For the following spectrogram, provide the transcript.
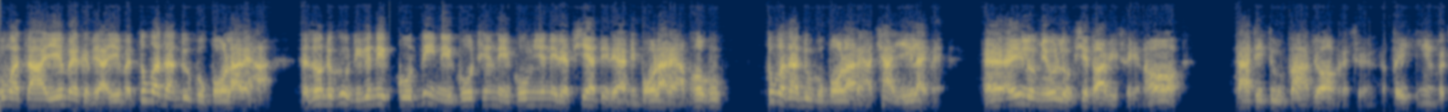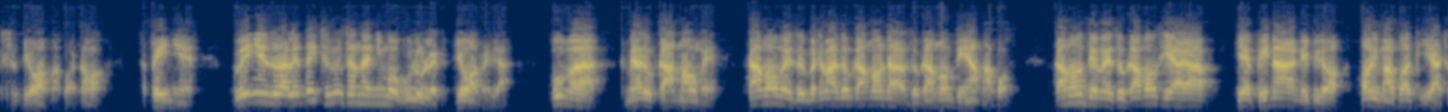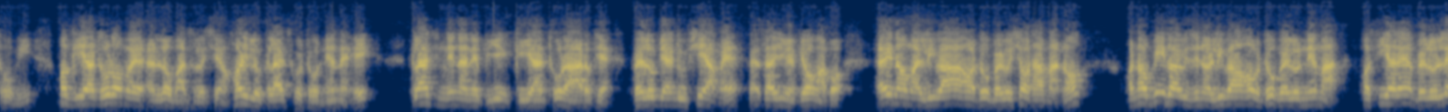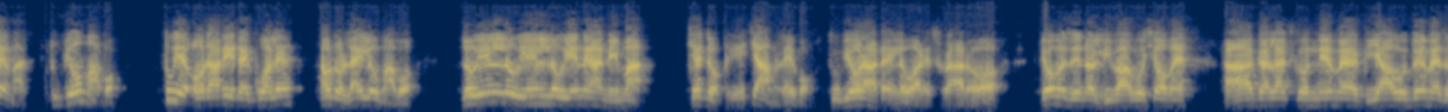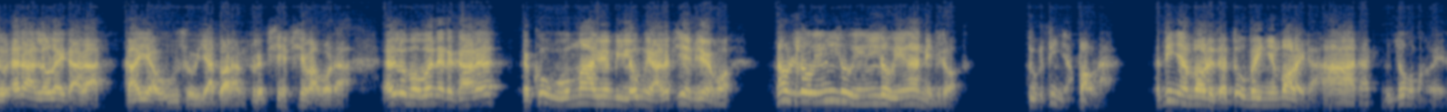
ဥမာစာရေးမယ်ကြပြရေးမယ်သူ့ဘာသာသူ့ကိုပေါ်လာတဲ့ဟာတစုံတစ်ခုဒီကနေ့ကိုတိနေကိုထင်းနေကိုမြင်းနေတဲ့ဖြစ်ရတဲ့ကနေပေါ်လာတဲ့ဟာမဟုတ်ဘူးသူ့ဘာသာသူ့ကိုပေါ်လာတဲ့ဟာချရေးလိုက်မယ်အဲအဲ့လိုမျိုးလို့ဖြစ်သွားပြီဆိုရင်တော့ဒါဒီသူဘာပြောရမလဲဆိုရင်အဘိညာဉ်လို့သူပြောရမှာပေါ့နော်အဘိညာဉ် အဘိညာဉ်ဆိုတာလည်းတိတ်ထူးထူးဆန်းဆန်းကြီးမဟုတ်ဘူးလို့လည်းပြောရမယ်ဗျဥပမာခင်ဗျားတို့ကားမောင်းမယ်ကားမောင်းမယ်ဆိုပထမဆုံးကားမောင်းတာဆိုကားမောင်းတင်ရမှာပေါ့ကားမောင်းတင်မယ်ဆိုကားမောင်းဆရာကရဲ့ဘေးနားကနေပြီးတော့ဟောဒီမှာကွာဂီယာထိုးပြီးဟောဂီယာထိုးတော့မယ်အလုပ်မှာဆိုလို့ရှိရင်ဟောဒီလို class ကိုထိုးနင်းနေဟေ့ class နင်းနေပြီးဂီယာထိုးတာတော့ဖြင့်ဘယ်လိုပြန်တူဖြစ်ရမလဲအစရှိရင်ပြောမှာပေါ့အဲ့ဒီနောက်မှာလီဗာဟောတို့ဘယ်လိုရှော့ထားမှာနော်ဟောနောက်ပြီးသွားပြီဆိုရင်လီဗာဟောတို့ဘယ်လိုနင်းမှာဟောစီရတဲ့ဘယ်လိုလက်မှာသူပြောမှာပေါ့သူ့ရဲ့ order တွေအတိုင်းကိုကလည်း နောက်တော့လိုက်လို့မှာပေါ့လှုပ်ရင်းလှုပ်ရင်းလှုပ်ရင်းနဲ့ကနေမှချက်တော့ဘယ်ကြမလဲပေါ့သူပြောတာအတိုင်းလုပ်ရတယ်ဆိုတာတော့ပြောမစင်တော့လီဗာကိုရှော့မယ်ဟာကလတ်ကိုနင်းမယ်ဂီယာကိုသွင်းမယ်ဆိုအဲ့ဒါလှုပ်လိုက်တာကကားရဘူးဆိုရသွားတာမျိုးလည်းဖြစ်ဖြစ်မှာပေါ့ဒါအဲ့လိုမဟုတ်ဘဲနဲ့တခါတည်းတခုဝမယွင်းပြီးလုံးနေတာလည်းဖြစ်ဖြစ်ပေါ့နောက်လှုပ်ရင်းလှုပ်ရင်းလှုပ်ရင်းကနေပြီးတော့သူအတိညာပေါက်လာအတိညာပေါက်တယ်ဆိုတော့သူ့အဘိညာဉ်ပေါက်လိုက်တာဟာဒါဒီလိုမှပဲ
